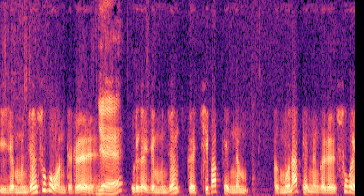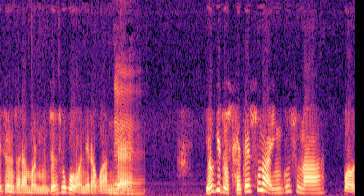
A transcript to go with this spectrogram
이제 문전수거원들을 예. 우리가 이제 문전 그 집 앞에 있는 그 문 앞에 있는 거를 수거해 주는 사람을 문전수거원이라고 하는데 네. 여기도 세대수나 인구수나 뭐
